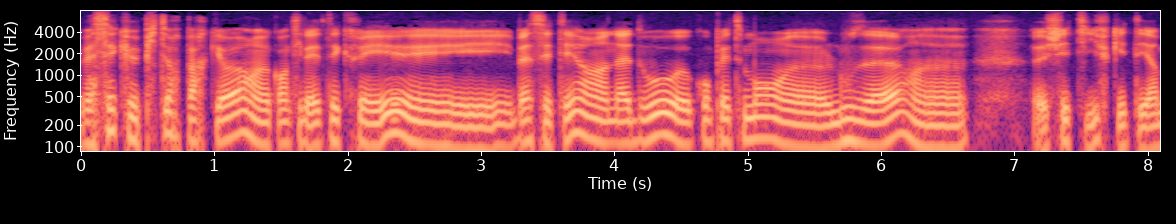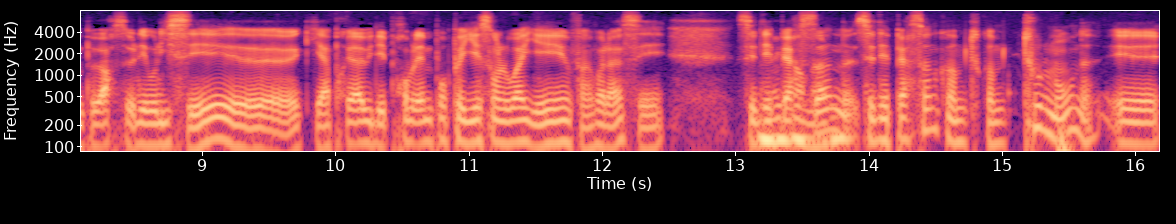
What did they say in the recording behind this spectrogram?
ben, c'est que Peter Parker, euh, quand il a été créé, et, ben, c'était un ado euh, complètement euh, loser, chétif, qui était un peu harcelé au lycée, euh, qui après a eu des problèmes pour payer son loyer. Enfin voilà, c'est c'est des personnes, c'est des personnes comme comme tout le monde, et,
